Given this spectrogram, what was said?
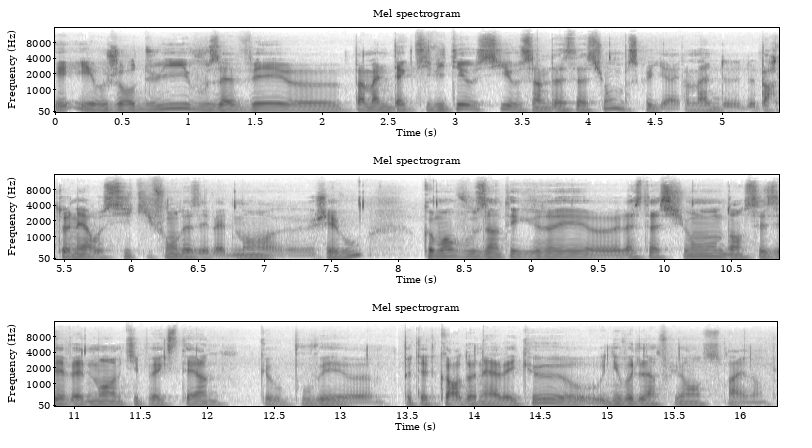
Et, aujourd'hui, vous avez euh, pas mal d'activités aussi au sein de la station, parce qu'il y a pas mal de, partenaires aussi qui font des événements euh, chez vous. Comment vous intégrez euh, la station dans ces événements un petit peu externes que vous pouvez peut-être coordonner avec eux au niveau de l'influence, par exemple?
